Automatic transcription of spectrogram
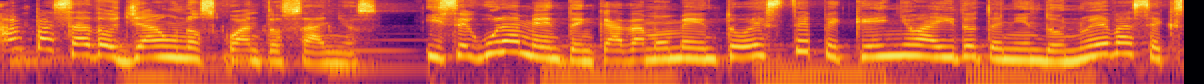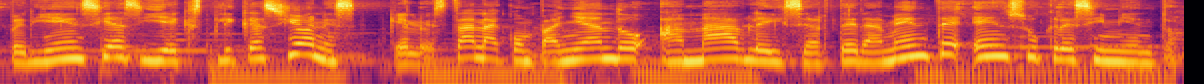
Han pasado ya unos cuantos años, y seguramente en cada momento este pequeño ha ido teniendo nuevas experiencias y explicaciones que lo están acompañando amable y certeramente en su crecimiento.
